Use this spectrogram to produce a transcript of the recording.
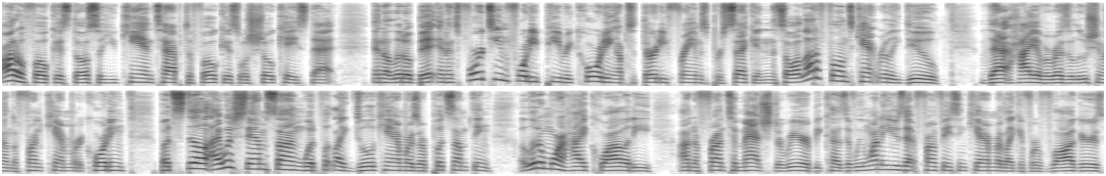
autofocus though so you can tap to focus. We'll showcase that in a little bit. And it's 1440p recording up to 30 frames per second. So a lot of phones can't really do that high of a resolution on the front camera recording. But still, I wish Samsung would put like dual cameras or put something a little more high quality on the front to match the rear because if we want to use that front facing camera, like if we're vloggers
